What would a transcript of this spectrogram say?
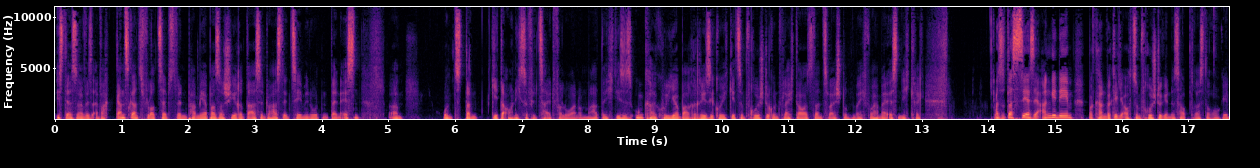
ist der Service einfach ganz, ganz flott, selbst wenn ein paar mehr Passagiere da sind, du hast in 10 Minuten dein Essen. Ähm, und dann geht da auch nicht so viel Zeit verloren und man hat nicht dieses unkalkulierbare Risiko, ich gehe zum Frühstück und vielleicht dauert es dann zwei Stunden, weil ich vorher mein Essen nicht kriege. Also das ist sehr, sehr angenehm. Man kann wirklich auch zum Frühstück in das Hauptrestaurant gehen.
